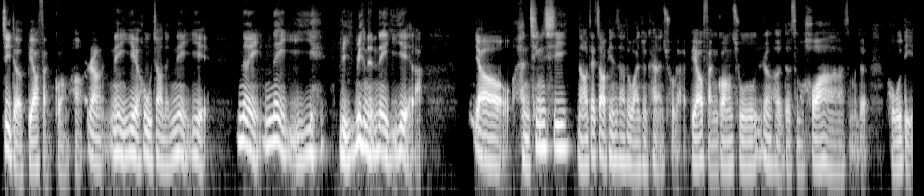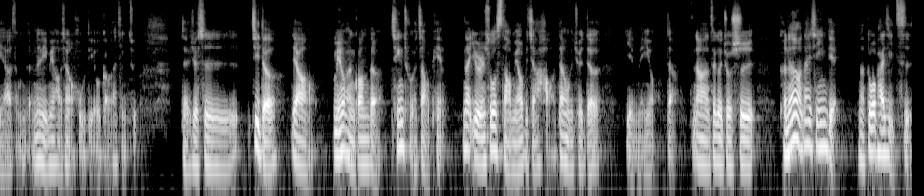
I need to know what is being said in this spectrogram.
记得不要反光哈，让那一页护照的内页、内内一页 里面的那一页啦，要很清晰，然后在照片上是完全看得出来，不要反光出任何的什么花啊、什么的蝴蝶啊什么的。那里面好像有蝴蝶，我搞不太清楚。对，就是记得要没有反光的清楚的照片。那有人说扫描比较好，但我觉得也没有这样。那这个就是可能要有耐心一点，那多拍几次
